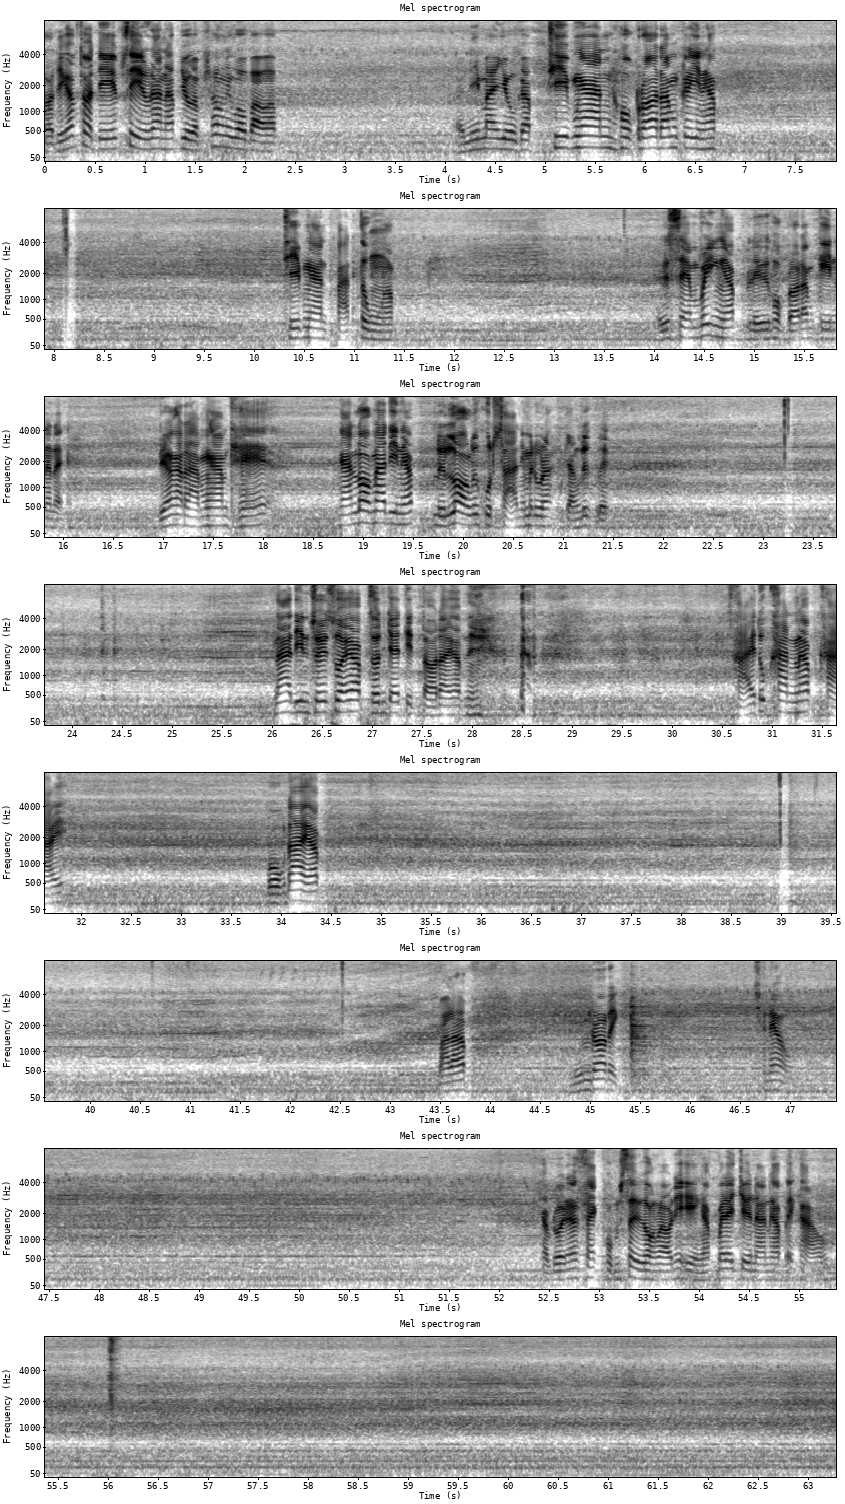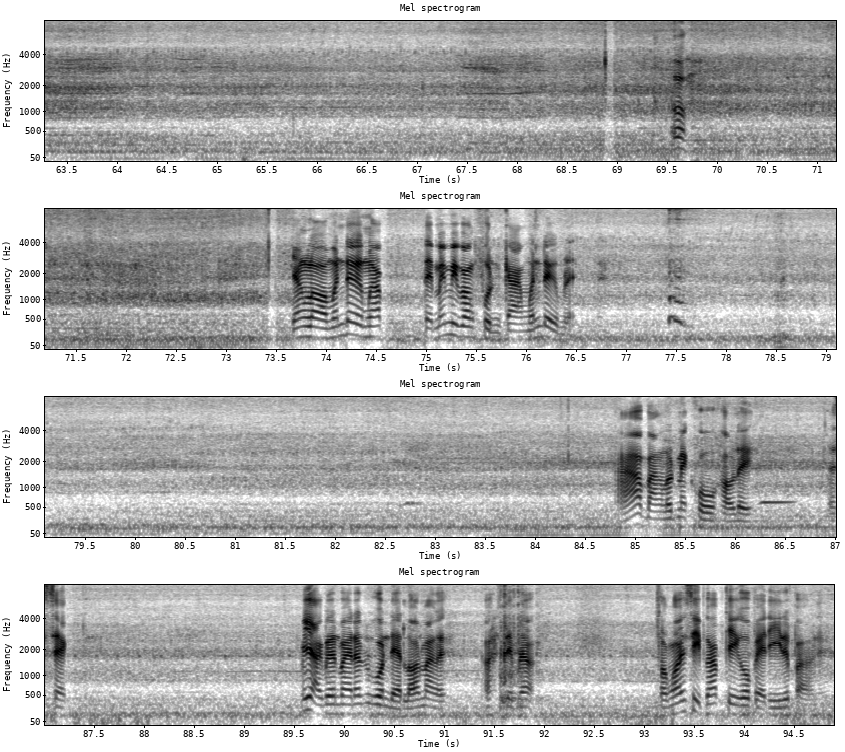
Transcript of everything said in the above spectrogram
สวัสดีครับ สวัสดี FC ทุกท่านครับ อยู่กับช่องรีวเบาครับ อันนี้มาอยู่กับทีมงาน6ล้อดำกรีนครับ ทีมงานปาตุงครับ หรือแซมริงครับ หรือ6ล้อดำกรีนนั่นแหละเหลืองอารามงามแท้ งานลอกหน้าดินครับ หรือลอกหรือขุดสารนี่ไม่รู้นะ อย่างลึกเลย หน้าดินสวยๆครับ สนใจติดต่อได้ครับนี่ายทุกคันครับขาย โบกได้ครับ มาแล้วครับนิมรอริกชาแนลขับโดยนะแซกผมสื่อของเรานี่เองครับ ไม่ได้เจอนานครับไอ้ขาว ยังหล่อเหมือนเดิมครับ แต่ไม่มีบางฝุ่นกลางเหมือนเดิมเลยอ้าวบังรถแมคโครเขาเลยนะแซกไม่อยากเดินไปนะทุกคนแดดร้อนมากเลย อะเต็มแล้ว210ครับ JO 8 D หรือเปล่าเนี่ย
